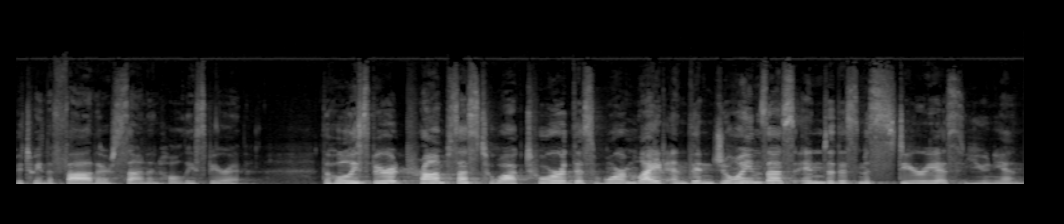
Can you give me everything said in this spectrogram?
between the Father, Son, and Holy Spirit. The Holy Spirit prompts us to walk toward this warm light and then joins us into this mysterious union.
